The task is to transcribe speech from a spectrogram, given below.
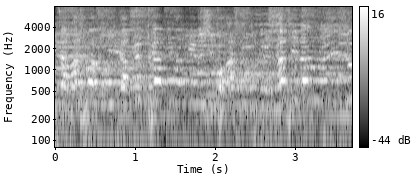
마지막 곡입니다. 끝까지 함께해 주시고 아시는 분들은 같이 따라 불러주십시오.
